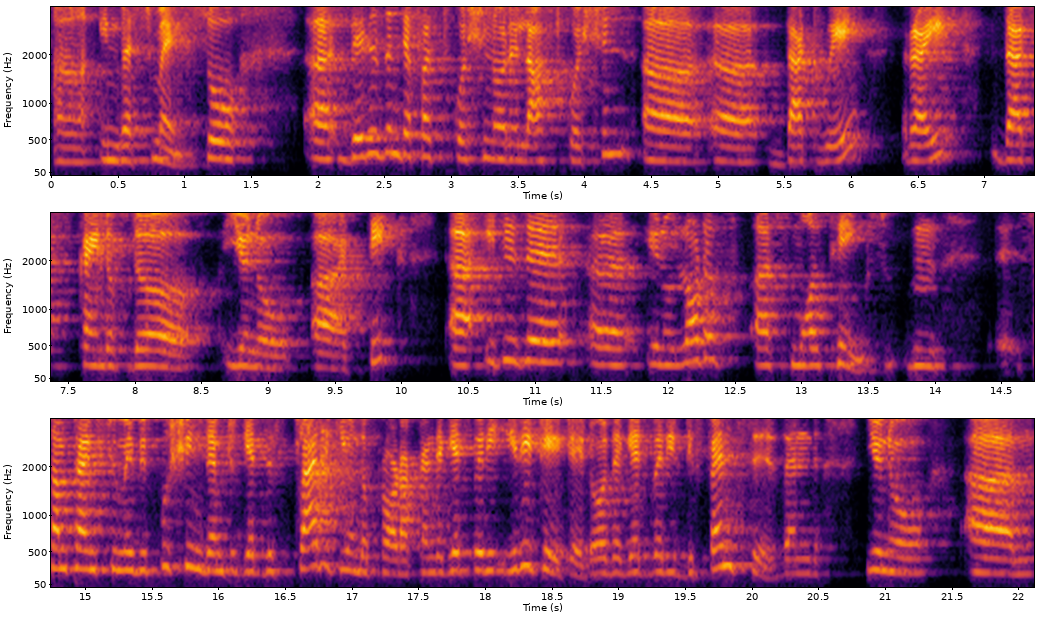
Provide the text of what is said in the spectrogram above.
uh, investment. So uh, there isn't a first question or a last question uh, that way, right? That's kind of the, you know, tick. it is a, you know, lot of small things. Mm sometimes you may be pushing them to get this clarity on the product and they get very irritated or they get very defensive and you know um,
